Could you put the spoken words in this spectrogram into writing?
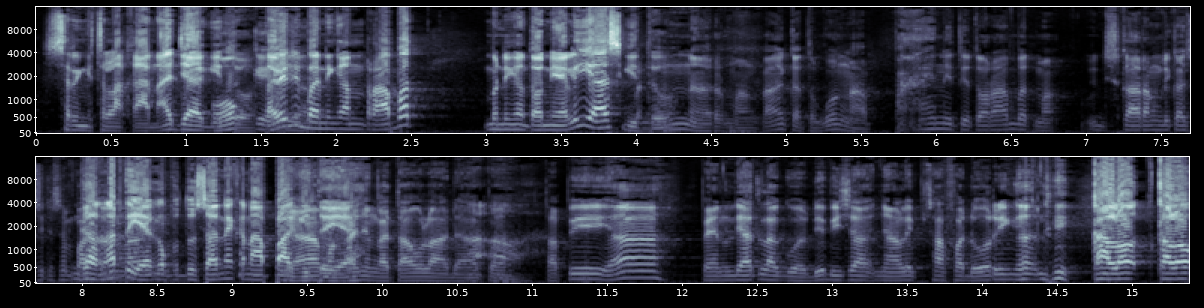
sering kecelakaan aja gitu. Oke, Tapi iya. dibandingkan Rabat, mendingan Tony Elias gitu. bener, makanya kata gue ngapain nih Tito Rabat mak sekarang dikasih kesempatan. Nggak ngerti ya lagi. keputusannya kenapa ya, gitu ya. makanya nggak tahu lah ada apa. Uh-uh. Tapi ya pengen lihat lah gue dia bisa nyalip Savadori nggak nih? Kalau kalau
